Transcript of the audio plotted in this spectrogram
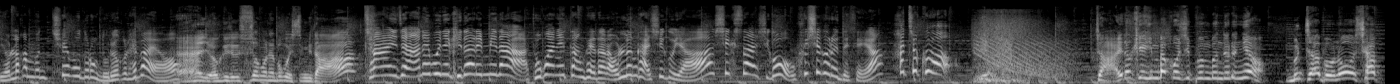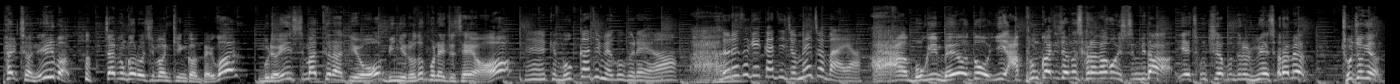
연락 한번 취해보도록 노력을 해봐요. 아, 여기저기 수소문 해보고 있습니다. 자 이제 아내분이 기다립니다. 도가니탕 배달 얼른 가시고요. 식사하시고 후식으로 드세요. 하초코. 자 이렇게 힘받고 싶은 분들은요 문자 번호 샵 8001번 짧은 건 50원 긴 건 100원 무료인 스마트 라디오 미니로도 보내주세요 네, 이렇게 목까지 메고 그래요. 아. 노래 소개까지 좀 해줘봐요. 아 목이 메어도 이 아픔까지 저는 사랑하고 있습니다 예 청취자분들을 위해서라면 조정현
